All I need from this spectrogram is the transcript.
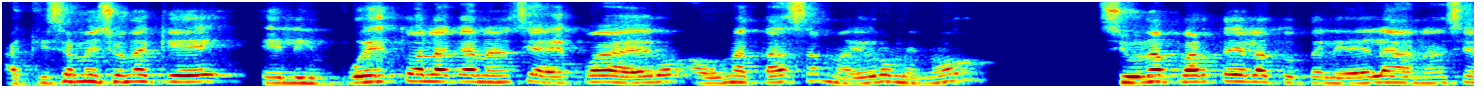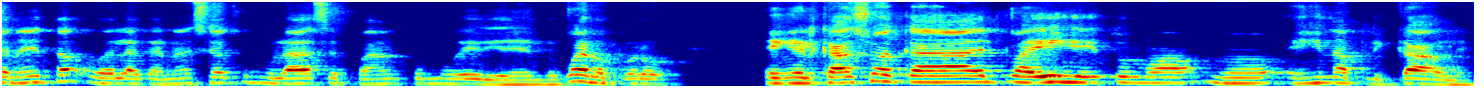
aquí se menciona que el impuesto a la ganancia es pagadero a una tasa mayor o menor si una parte de la totalidad de la ganancia neta o de la ganancia acumulada se pagan como dividendo. Bueno, pero en el caso acá del país esto no, no es inaplicable.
